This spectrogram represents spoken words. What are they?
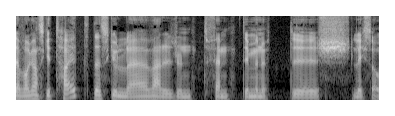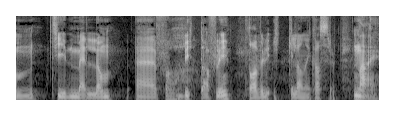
det var ganske tight. Det skulle være rundt 50 minutters liksom, tid mellom uh, bytte fly. Da vil du ikke lande i Kastrup. Nei.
